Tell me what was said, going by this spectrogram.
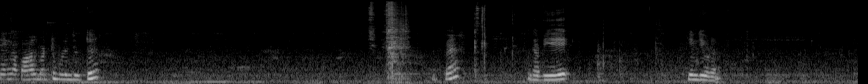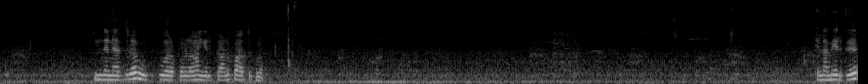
தேங்காய் பால் மட்டும் புளிஞ்சு விட்டு இப்போ இந்த அப்படியே கிண்டி விடணும். இந்த நேரத்தில் உப்பு உரப்பெல்லாம் இருக்கான்னு பார்த்துக்கணும். எல்லாமே இருக்குது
